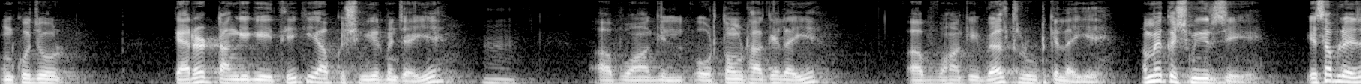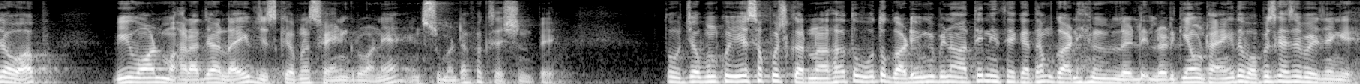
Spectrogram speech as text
उनको जो कैरट टांगी गई थी कि आप कश्मीर में जाइए। आप वहाँ की औरतों उठा के लाइए। आप वहाँ की वेल्थ लूट के लाइए। हमें कश्मीर चाहिए। ये सब ले जाओ आप। वी वॉन्ट महाराजा लाइव जिसके अपने साइन करवाने हैं इंस्ट्रूमेंट ऑफ़ एक्सेशन पे। तो जब उनको ये सब कुछ करना था तो वो तो गाड़ियों के बिना आते नहीं थे। कहते हम गाड़ी लड़कियाँ उठाएँगे तो वापस कैसे भेजेंगे?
